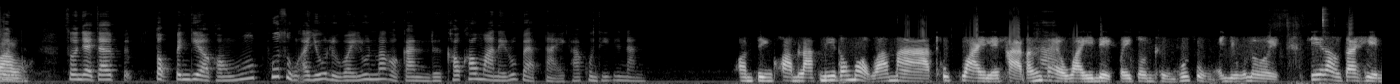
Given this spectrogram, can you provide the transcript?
ส่วนว้าวส่วนใหญ่จะตกเป็นเหยื่อของผู้สูงอายุหรือวัยรุ่นมากกว่ากัน หรือเขาเข้ามาในรูปแบบไหนคะคุณทิตินันท์ ความจริงความรักนี่ต้องบอกว่ามาทุกวัยเลยค่ะ ตั้งแต่วัยเด็กไปจนถึงผู้สูงอายุเลย ที่เราจะเห็น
